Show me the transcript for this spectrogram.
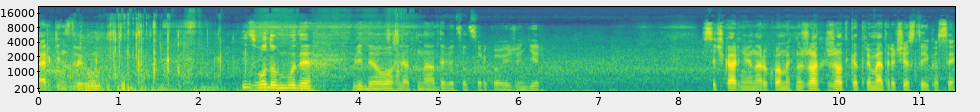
Еркінс двигун. І згодом буде відеоогляд на 940 Джундір. З на рукомих ножах, жатка 3 метри чистої коси.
